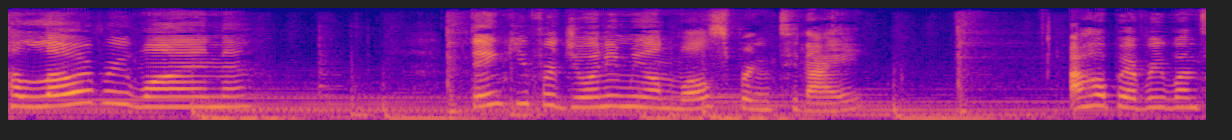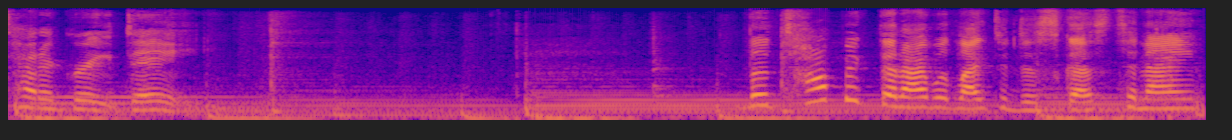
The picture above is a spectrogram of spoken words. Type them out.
Hello, everyone. Thank you for joining me on Wellspring tonight. I hope everyone's had a great day. The topic that I would like to discuss tonight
